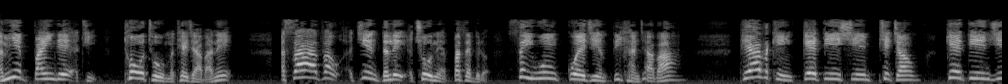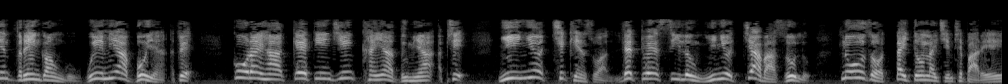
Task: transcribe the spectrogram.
အမြင့်ပိုင်းတဲ့အထိထိုးထိုးမထည့်ကြပါနဲ့အစားအသောက်အကျင့်ဒလိအချို့နဲ့ပတ်သက်ပြီးတော့စိတ်ဝန်းကွဲခြင်းသိခံကြပါဘုရားသခင်ကယ်တင်ရှင်ဖြစ်ကြောင်းကယ်တင်ခြင်းသတင်းကောင်းကိုဝေမျှဖို့ရန်အတွက် ကိုယ်တိုင်ဟာကယ်တင်ခြင်းခံရသူများအဖြစ်ညီညွတ်ချစ်ခင်စွာလက်တွဲစည်းလုံးညီညွတ်ကြပါစို့လို့နှိုးဆော်တိုက်တွန်းလိုက်ခြင်းဖြစ်ပါတယ်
